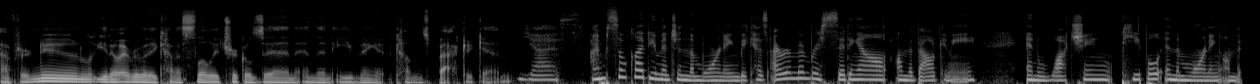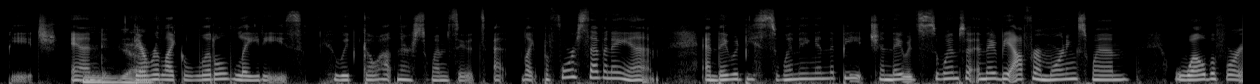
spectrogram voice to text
afternoon, you know, everybody kind of slowly trickles in, and then evening it comes back again. Yes. I'm so glad you mentioned the morning because I remember sitting out on the balcony and watching people in the morning on the beach. And Mm, yeah. there were like little ladies who would go out in their swimsuits at like before 7 a.m. and they would be swimming in the beach and they would swim so, and they'd be out for a morning swim well before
